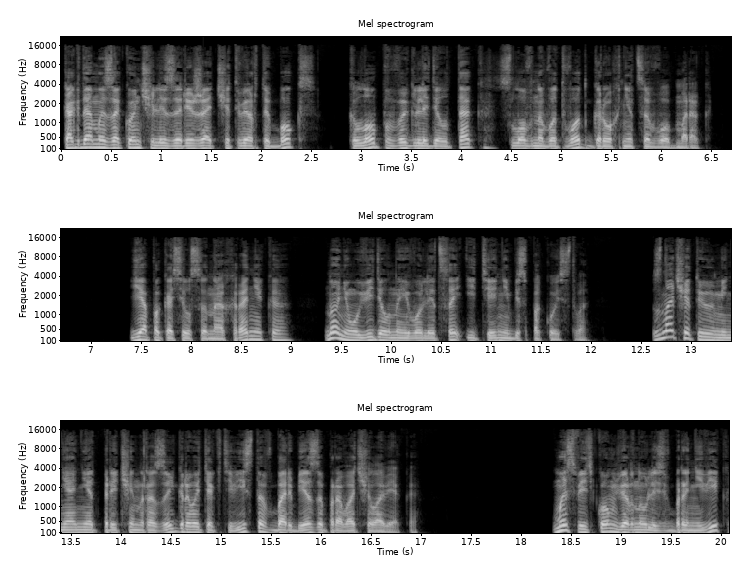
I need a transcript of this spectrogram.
Когда мы закончили заряжать четвертый бокс, Клоп выглядел так, словно вот-вот грохнется в обморок. Я покосился на охранника, но не увидел на его лице и тени беспокойства. Значит, и у меня нет причин разыгрывать активистов в борьбе за права человека. Мы с Витьком вернулись в броневик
